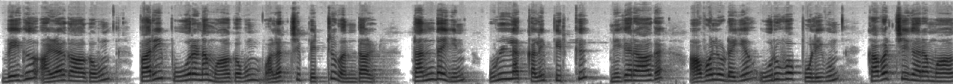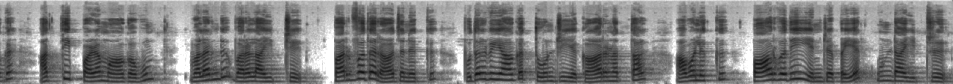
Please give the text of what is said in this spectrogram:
வெகு அழகாகவும் பரிபூரணமாகவும் வளர்ச்சி பெற்று வந்தாள். தந்தையின் உள்ள களிப்பிற்கு நிகராக அவளுடைய உருவப் பொலிவும் கவர்ச்சிகரமாக அத்திப்பழமாகவும் வளர்ந்து வரலாயிற்று. பர்வதராஜனுக்கு புதல்வியாகத் தோன்றிய காரணத்தால் அவளுக்கு பார்வதி என்ற பெயர் உண்டாயிற்று.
